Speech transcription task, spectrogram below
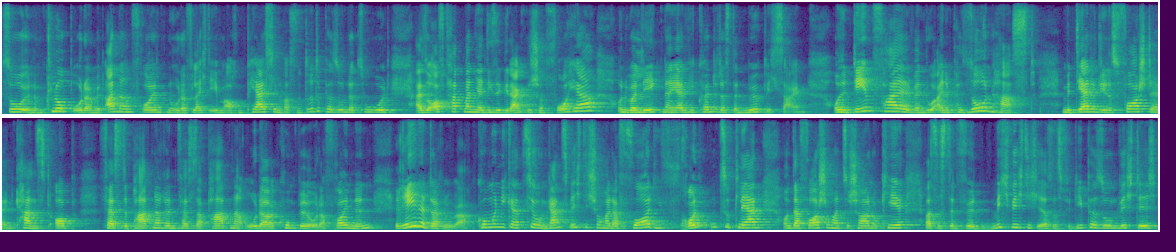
so in einem Club oder mit anderen Freunden oder vielleicht eben auch ein Pärchen, was eine dritte Person dazu holt. Also oft hat man ja diese Gedanken schon vorher und überlegt, naja, wie könnte das denn möglich sein? Und in dem Fall, wenn du eine Person hast, mit der du dir das vorstellen kannst, ob feste Partnerin, fester Partner oder Kumpel oder Freundin, redet darüber. Kommunikation, ganz wichtig schon mal davor, die Fronten zu klären und davor schon mal zu schauen, okay, was ist denn für mich wichtig, ist es für die Person wichtig.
